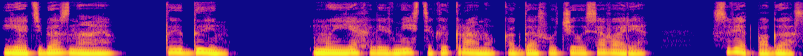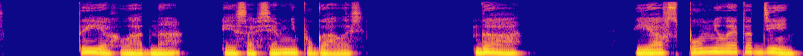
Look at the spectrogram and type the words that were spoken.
«Я тебя знаю. Ты дым». Мы ехали вместе к экрану, когда случилась авария. Свет погас. Ты ехала одна и совсем не пугалась. Да. Я вспомнила этот день,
